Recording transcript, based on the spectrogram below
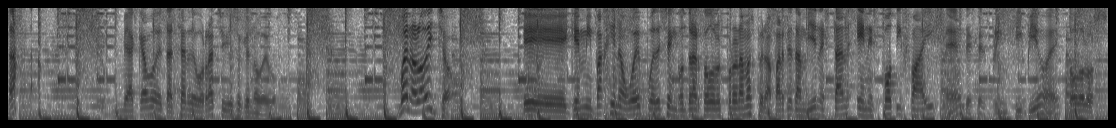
Me acabo de tachar de borracho y eso que no bebo. Bueno, lo dicho eh, que en mi página web puedes encontrar todos los programas, pero aparte también están en Spotify, ¿eh? desde el principio, ¿eh? todos los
